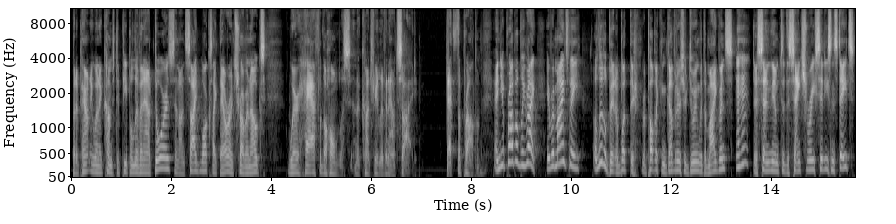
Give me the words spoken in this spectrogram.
But apparently, when it comes to people living outdoors and on sidewalks like they are in Sherman Oaks, we're half of the homeless in the country living outside. That's the problem. And you're probably right. It reminds me a little bit of what the Republican governors are doing with the migrants. Mm-hmm. They're sending them to the sanctuary cities and states.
